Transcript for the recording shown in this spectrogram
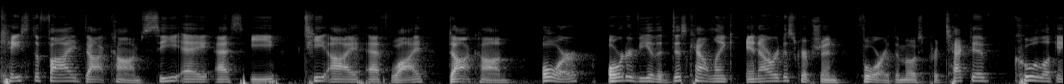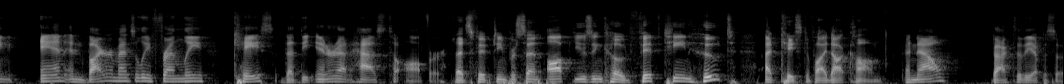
casetify.com, C A S E T I F Y.com, or order via the discount link in our description for the most protective, cool looking, and environmentally friendly case that the internet has to offer. That's 15% off using code 15HOOT at casetify.com. And now, back to the episode.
